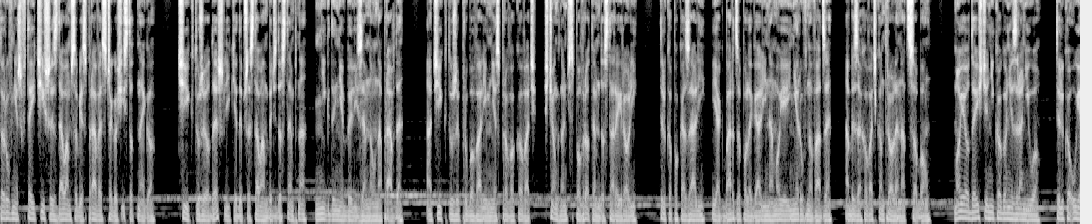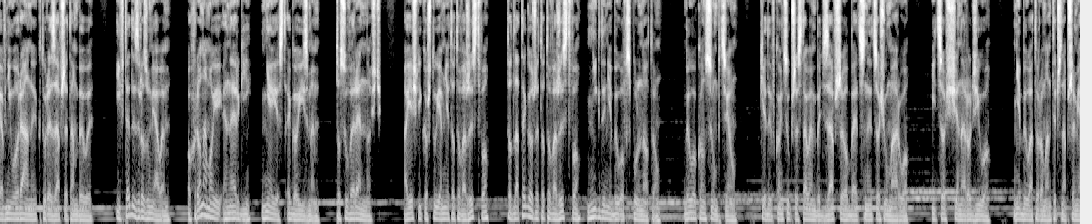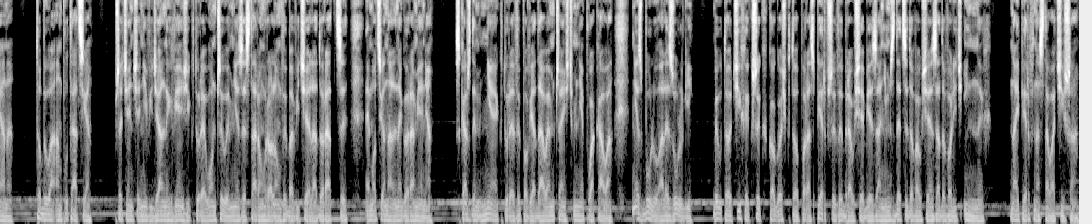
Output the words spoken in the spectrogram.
To również w tej ciszy zdałam sobie sprawę z czegoś istotnego. Ci, którzy odeszli, kiedy przestałam być dostępna, nigdy nie byli ze mną naprawdę. A ci, którzy próbowali mnie sprowokować, ściągnąć z powrotem do starej roli, tylko pokazali, jak bardzo polegali na mojej nierównowadze, aby zachować kontrolę nad sobą. Moje odejście nikogo nie zraniło, tylko ujawniło rany, które zawsze tam były. I wtedy zrozumiałem, ochrona mojej energii nie jest egoizmem, to suwerenność. A jeśli kosztuje mnie to towarzystwo, to dlatego, że to towarzystwo nigdy nie było wspólnotą. Było konsumpcją. Kiedy w końcu przestałem być zawsze obecny, coś umarło i coś się narodziło. Nie była to romantyczna przemiana, to była amputacja. Przecięcie niewidzialnych więzi, które łączyły mnie ze starą rolą wybawiciela, doradcy, emocjonalnego ramienia. Z każdym nie, które wypowiadałem, część mnie płakała, nie z bólu, ale z ulgi. Był to cichy krzyk kogoś, kto po raz pierwszy wybrał siebie, zanim zdecydował się zadowolić innych. Najpierw nastała cisza.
